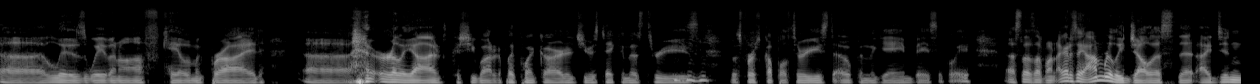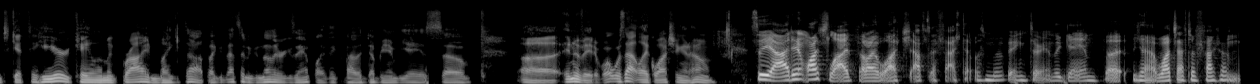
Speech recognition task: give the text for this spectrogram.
uh Liz waving off Kayla McBride uh, early on because she wanted to play point guard and she was taking those 3s those first couple of threes to open the game, basically. Uh, so that's fun. I got to say, I'm really jealous that I didn't get to hear Kayla McBride mic'd up. Like that's another example, I think, of how the WNBA is so uh, innovative. What was that like watching at home? So yeah, I didn't watch live, but I watched after fact. that was moving during the game, but yeah, watch after fact on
